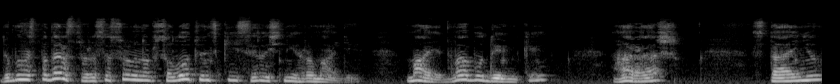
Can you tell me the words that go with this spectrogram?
Домогосподарство розташовано в Солотвинській селищній громаді. Має два будинки, гараж, стайню,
